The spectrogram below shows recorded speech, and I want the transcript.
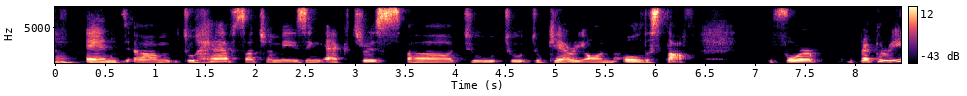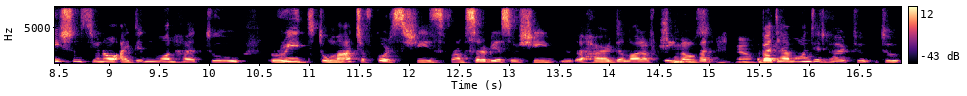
mm. and um, to have such amazing actress uh, to to to carry on all the stuff for preparations you know i didn't want her to read too much of course she's from serbia so she heard a lot of things knows, but yeah. but i wanted her to to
